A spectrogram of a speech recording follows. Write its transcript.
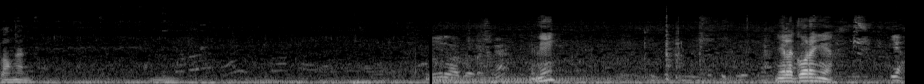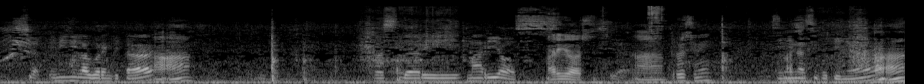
longan. Hmm. Ini nila goreng ya? Iya, siap. Ini nila goreng kita. Ah, ah. Terus dari Marios. Marios. Ah, terus ini? Ini nasi putihnya. Ah, ah.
